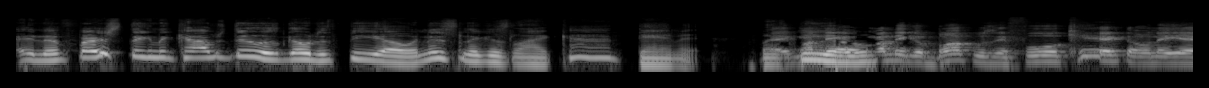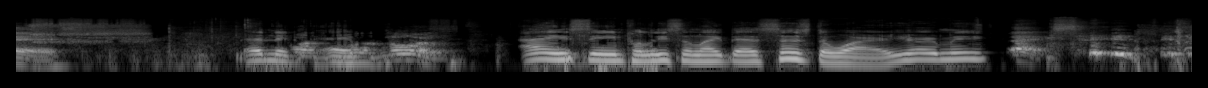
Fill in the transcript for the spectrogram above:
and the first thing the cops do is go to Theo, and this nigga's like, God damn it! But Hey, my Theo, nigga, my nigga Bunk was in full character on their ass. that nigga, Bunk, hey, Bunk I ain't seen policing like that since the wire. You heard me? Facts.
